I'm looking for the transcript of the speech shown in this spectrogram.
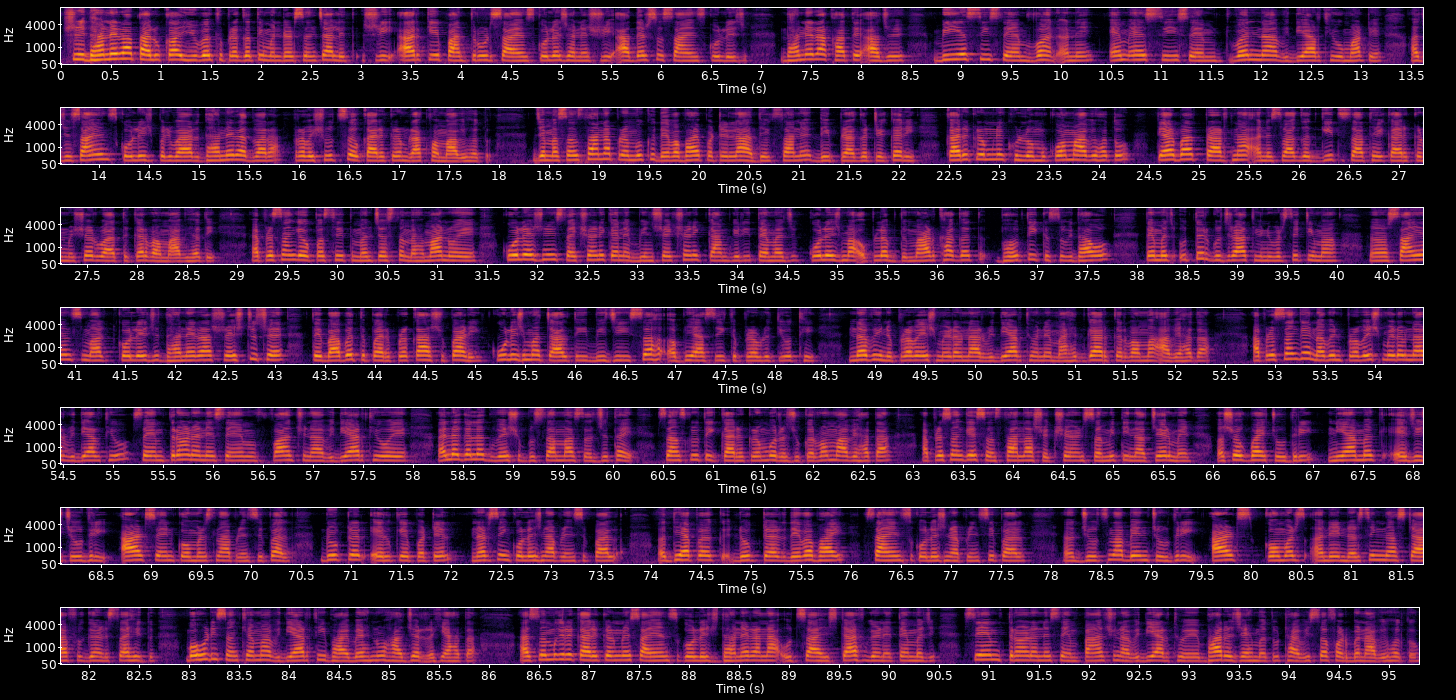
શ્રી ધાનેરા તાલુકા યુવક પ્રગતિ મંડળ સંચાલિત Shri R K પાંતરોડ science college અને શ્રી આદર્શ સાયન્સ કોલેજ ધાનેરા ખાતે આજે બીએસસી સેમ વન અને એમએસસી સેમ વનના વિદ્યાર્થીઓ માટે આજે સાયન્સ કોલેજ પરિવાર ધાનેરા દ્વારા પ્રવેશોત્સવ કાર્યક્રમ રાખવામાં આવ્યો હતો. જેમાં સંસ્થાના પ્રમુખ દેવાભાઈ પટેલના અધ્યક્ષસ્થાને દીપ પ્રાગટ્ય કરી કાર્યક્રમને ખુલ્લો મૂકવામાં આવ્યો હતો. ત્યારબાદ પ્રાર્થના અને સ્વાગત ગીત સાથે કાર્યક્રમની શરૂઆત કરવામાં આવી હતી. આ પ્રસંગે ઉપસ્થિત મંચસ્થ મહેમાનોએ કોલેજની શૈક્ષણિક અને બિનશૈક્ષણિક કામગીરી તેમજ કોલેજમાં ઉપલબ્ધ માળખાગત ભૌતિક સુવિધાઓ તેમજ ઉત્તર ગુજરાત યુનિવર્સિટીમાં સાયન્સ સાયન્સમાં કોલેજ ધાનેરા શ્રેષ્ઠ છે તે બાબત પર પ્રકાશ પાડી કોલેજમાં ચાલતી બીજી સહ અભ્યાસિક પ્રવૃત્તિઓથી નવીન પ્રવેશ મેળવનાર વિદ્યાર્થીઓને માહિતગાર કરવામાં આવ્યા હતા. આ પ્રસંગે નવીન પ્રવેશ મેળવનાર વિદ્યાર્થીઓ, સેમ ત્રણ અને સેમ પાંચના વિદ્યાર્થીઓએ અલગ અલગ વેશભૂષામાં સજ્જ થઈ સાંસ્કૃતિક કાર્યક્રમો રજૂ કરવામાં આવ્યા હતા. આ પ્રસંગે સંસ્થાના શિક્ષણ સમિતિના ચેરમેન અશોકભાઈ ચૌધરી, નિયામક A G Chaudhari, arts and કોમર્સના principal doctor L K Patel, nursing કોલેજના પ્રિન્સિપાલ અધ્યાપક ડૉક્ટર દેવાભાઈ, સાયન્સ કોલેજના principal Jyotsnaben Chaudhari, arts, commerce અને નર્સિંગના સ્ટાફગણ સહિત બહોળી સંખ્યામાં વિદ્યાર્થી ભાઈ બહેનો હાજર રહ્યા હતા. આ સમગ્ર કાર્યક્રમને સાયન્સ કોલેજ ધાનેરાના ઉત્સાહી સ્ટાફગણે તેમજ સેમ ત્રણ અને સેમ પાંચના વિદ્યાર્થીઓએ ભારે જહેમત ઉઠાવી સફળ બનાવ્યો હતો.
